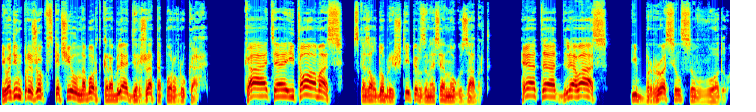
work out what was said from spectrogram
и в один прыжок вскочил на борт корабля, держа топор в руках. «Катя и Томас!» — сказал добрый шкипер, занося ногу за борт. «Это для вас!» И бросился в воду.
